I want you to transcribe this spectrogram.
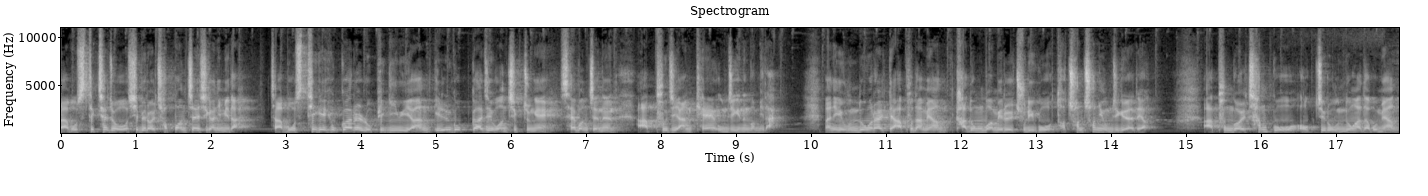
자, 모스틱 체조 11월 첫 번째 시간입니다. 자, 모스틱의 효과를 높이기 위한 7가지 원칙 중에 세 번째는 아프지 않게 움직이는 겁니다. 만약에 운동을 할 때 아프다면 가동 범위를 줄이고 더 천천히 움직여야 돼요. 아픈 걸 참고 억지로 운동하다 보면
